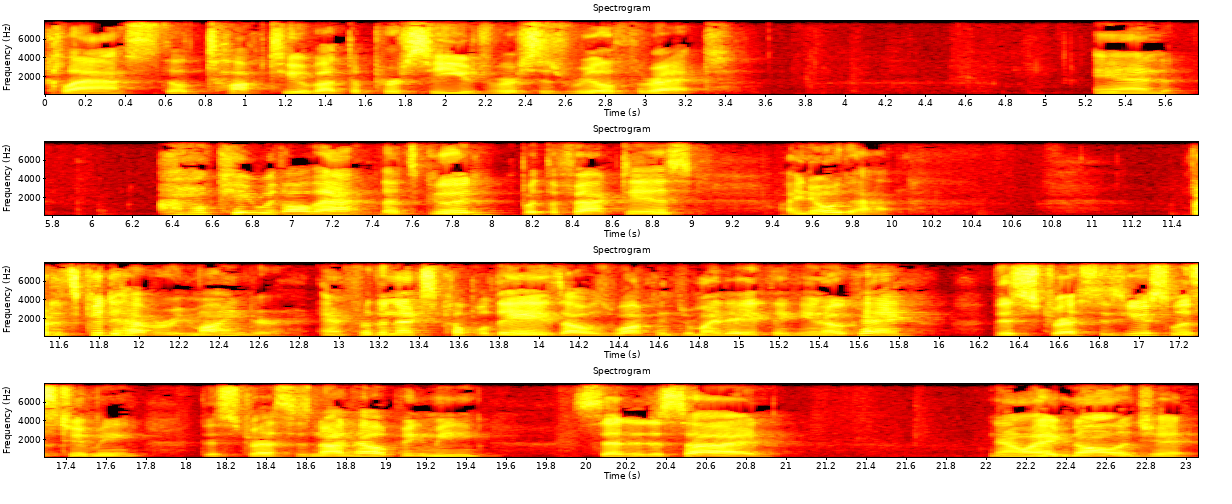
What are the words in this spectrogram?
class, they'll talk to you about the perceived versus real threat. And I'm okay with all that. That's good. But the fact is, I know that. But it's good to have a reminder. And for the next couple days, I was walking through my day thinking, okay, this stress is useless to me. This stress is not helping me. Set it aside. Now I acknowledge it.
